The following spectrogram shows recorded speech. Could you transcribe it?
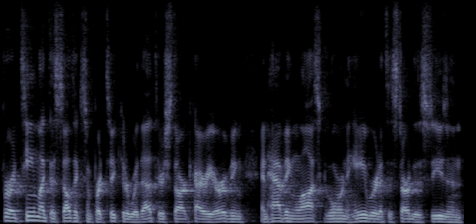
For a team like the Celtics in particular, without their star Kyrie Irving and having lost Gordon Hayward at the start of the season,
